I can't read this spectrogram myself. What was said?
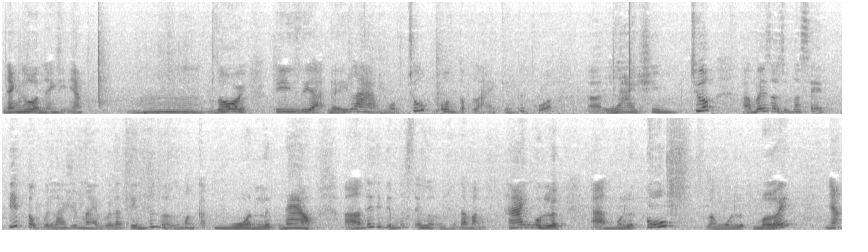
nhanh hơn nha anh chị nhé uhm, rồi thì gì ạ? Đấy là một chút ôn tập lại kiến thức của Ờ, uh, livestream trước. À, bây giờ chúng ta sẽ tiếp tục với livestream này với là tiềm thức hưởng bằng các nguồn lực nào. À, thế thì tiềm thức sẽ hưởng chúng ta bằng hai nguồn lực. À, nguồn lực cũ và nguồn lực mới nhá.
